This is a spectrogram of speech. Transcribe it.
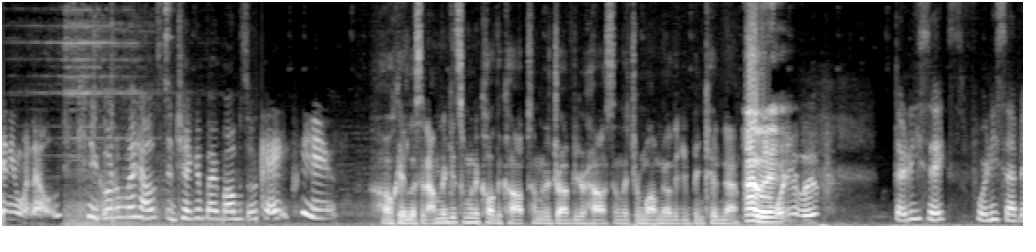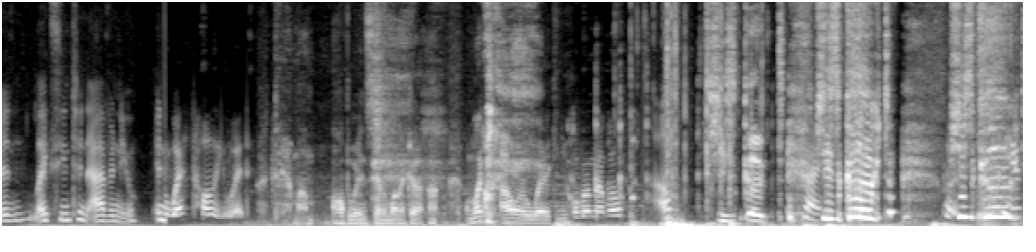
anyone else. Can you go to my house and check if my mom's okay, please? Okay, listen, I'm gonna get someone to call the cops. I'm gonna drive to your house and let your mom know that you've been kidnapped. But- Where do you live? 3647 Lexington Avenue in West Hollywood. Damn, I'm all the way in Santa Monica. I- I'm like an hour away. Can you hold on that long? Oh, she's cooked. Try. She's cooked. She's cooked.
